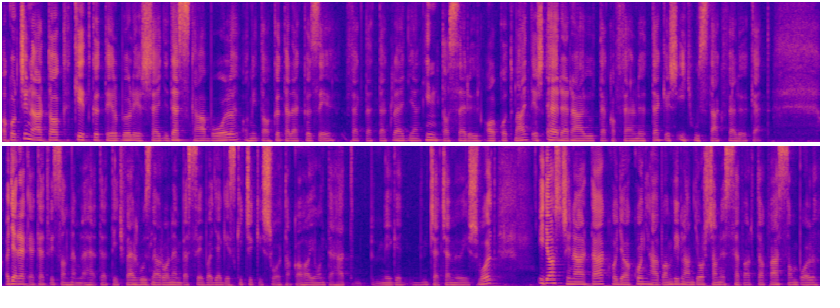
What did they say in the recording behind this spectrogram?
Akkor csináltak két kötélből és egy deszkából, amit a kötelek közé fektettek le egy ilyen hintaszerű alkotmányt, és erre ráültek a felnőttek, és így húzták fel őket. A gyerekeket viszont nem lehetett így felhúzni, arról nem beszélve, hogy egész kicsik is voltak a hajón, tehát még egy csecsemő is volt. Így azt csinálták, hogy a konyhában villám gyorsan összevartak vászomból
